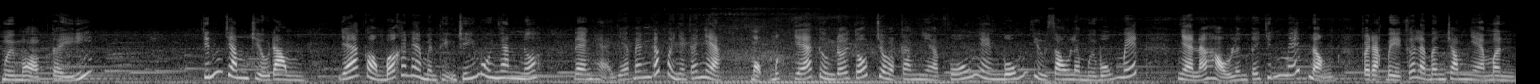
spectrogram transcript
11 tỷ 900 triệu đồng giá còn bớt cái nào mình thiện chí mua nhanh nữa. Đang hạ giá bán gấp rồi nha cả nhà. Một mức giá tương đối tốt cho một căn nhà phố ngang 4 chiều sâu là 14 mét. Nhà nở hậu lên tới 9 mét lận. Và đặc biệt là bên trong nhà mình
